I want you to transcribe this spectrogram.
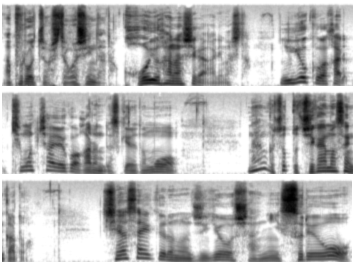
アプローチをしてほしいんだとこういう話がありました。よくわかる。気持ちはよくわかるんですけれどもなんかちょっと違いませんかと。シェアサイクルの事業者にそれを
